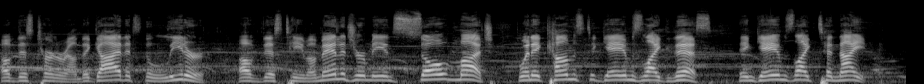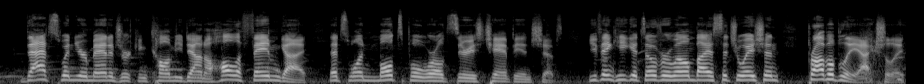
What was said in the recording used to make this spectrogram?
of this turnaround. The guy that's the leader of this team. A manager means so much when it comes to games like this, in games like tonight. That's when your manager can calm you down. A Hall of Fame guy that's won multiple World Series championships. You think he gets overwhelmed by a situation? Probably, actually.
